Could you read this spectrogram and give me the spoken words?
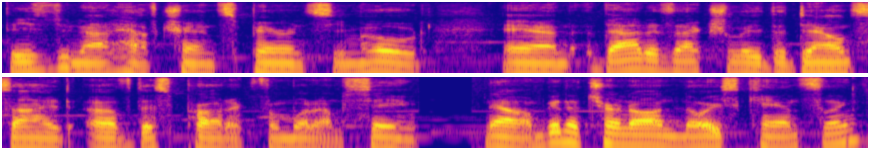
These do not have transparency mode, and that is actually the downside of this product from what I'm seeing. Now I'm gonna turn on noise canceling.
